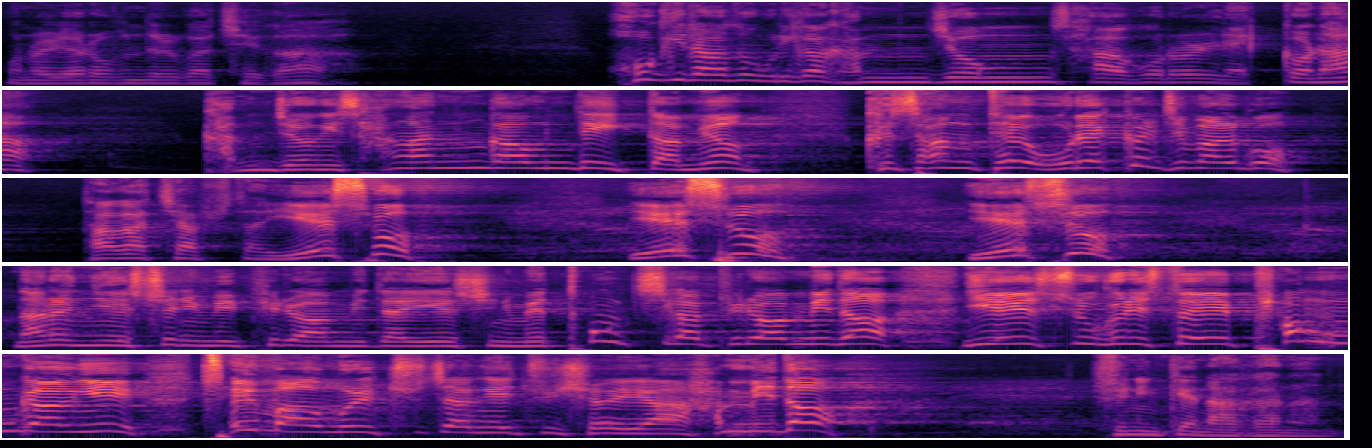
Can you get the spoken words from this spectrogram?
오늘 여러분들과 제가 혹이라도 우리가 감정 사고를 냈거나 감정이 상한 가운데 있다면 그 상태 오래 끌지 말고 다 같이 합시다. 예수, 예수, 예수. 나는 예수님이 필요합니다. 예수님의 통치가 필요합니다. 예수 그리스도의 평강이 제 마음을 주장해 주셔야 합니다. 주님께 나가는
